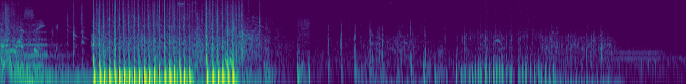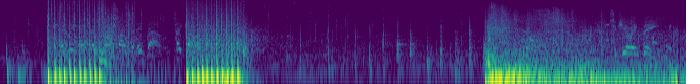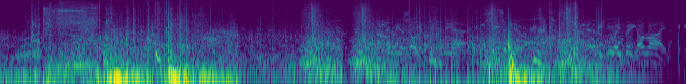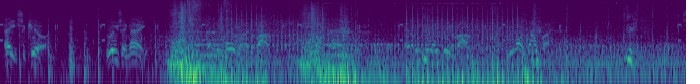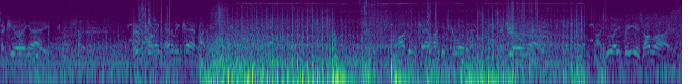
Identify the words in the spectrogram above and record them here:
Enemy has C. Enemy HX-1 Falcon inbound. Take cover. Securing B. secure. Losing A. Enemy warbird above. Lost A. Enemy UAV above. We lost Alpha. Securing A. Incoming enemy care package. Marking care package coordinates. Securing A. Our UAV is online.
